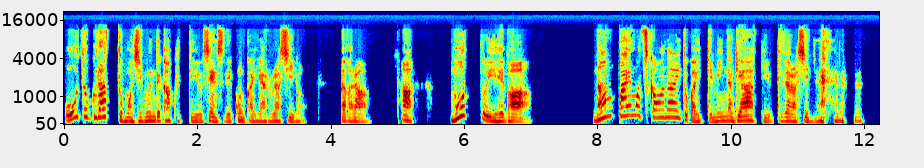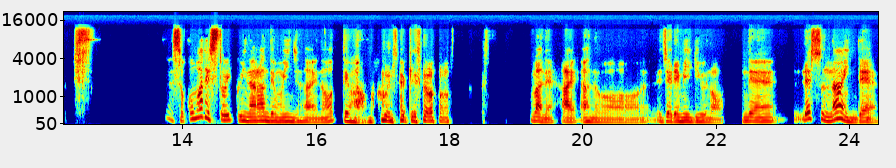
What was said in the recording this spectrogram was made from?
オートグラッドも自分で書くっていうセンスで今回やるらしいよ。だから、あ、もっと言えば、何倍も使わないとか言ってみんなギャーって言ってたらしいね。そこまでストイックに並んでもいいんじゃないの？って思うんだけど。まあね、はい、あのージェレミー流の。で、レッスン9で、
